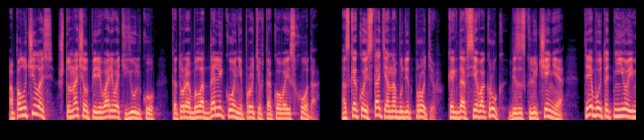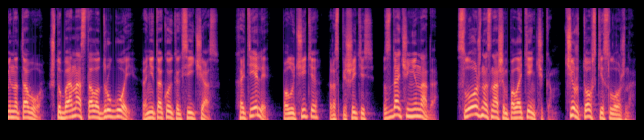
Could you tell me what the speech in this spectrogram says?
А получилось, что начал переваривать Юльку, которая была далеко не против такого исхода. А с какой стати она будет против, когда все вокруг, без исключения, требуют от нее именно того, чтобы она стала другой, а не такой, как сейчас. Хотели? Получите, распишитесь. Сдачи не надо. Сложно с нашим полотенчиком. Чертовски сложно.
